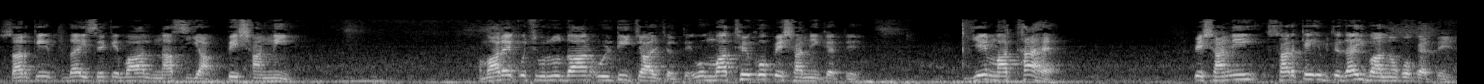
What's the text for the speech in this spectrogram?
سر کے ابتدائی حصے کے بال ناسیہ، پیشانی۔ ہمارے کچھ اردودان الٹی چال چلتے وہ ماتھے کو پیشانی کہتے ہیں۔ یہ ماتھا ہے۔ پیشانی سر کے ابتدائی بالوں کو کہتے ہیں۔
